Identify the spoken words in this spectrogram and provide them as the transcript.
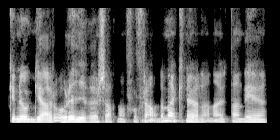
gnuggar och river så att man får fram de här knölarna utan det är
